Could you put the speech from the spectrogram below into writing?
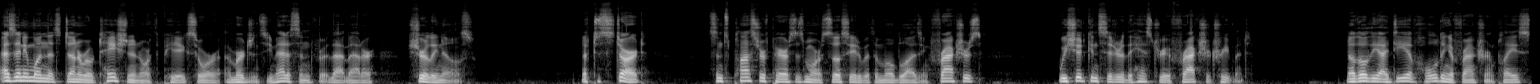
as anyone that's done a rotation in orthopedics or emergency medicine, for that matter, surely knows. Now, to start, since plaster of Paris is more associated with immobilizing fractures, we should consider the history of fracture treatment. Now, though the idea of holding a fracture in place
